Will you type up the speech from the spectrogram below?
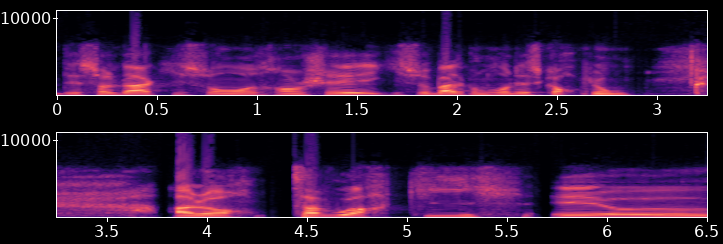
des soldats qui sont retranchés et qui se battent contre des scorpions. Alors, savoir qui est euh,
